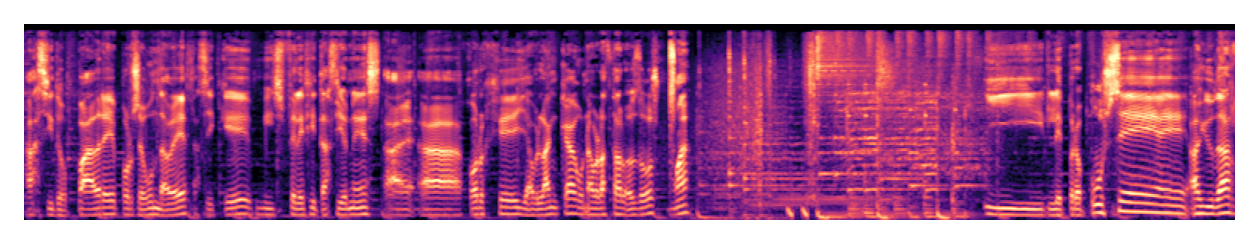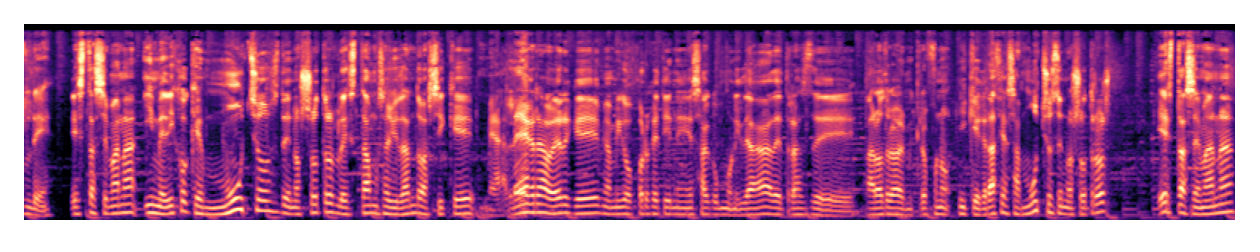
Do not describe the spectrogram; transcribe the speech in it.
ha sido padre por segunda vez, así que mis felicitaciones a, Jorge y a Blanca, un abrazo a los dos. Y le propuse eh, ayudarle esta semana y me dijo que muchos de nosotros le estamos ayudando, así que me alegra ver que mi amigo Jorge tiene esa comunidad detrás de al otro lado del micrófono y que gracias a muchos de nosotros esta semana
